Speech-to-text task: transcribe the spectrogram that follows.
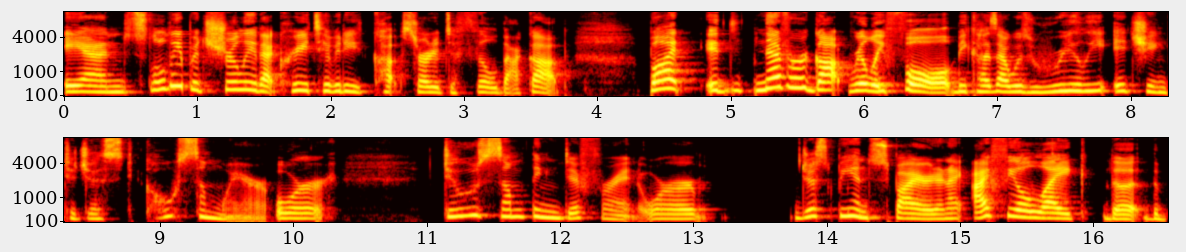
And slowly but surely, that creativity cup started to fill back up. But it never got really full because I was really itching to just go somewhere or do something different or just be inspired. And I, I feel like the the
